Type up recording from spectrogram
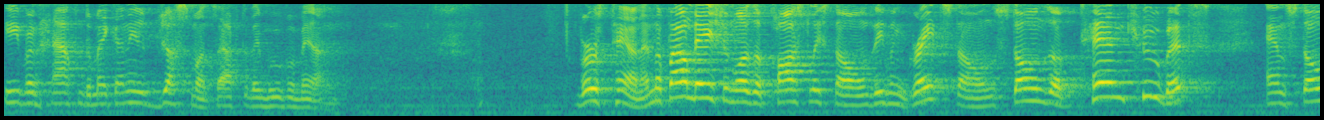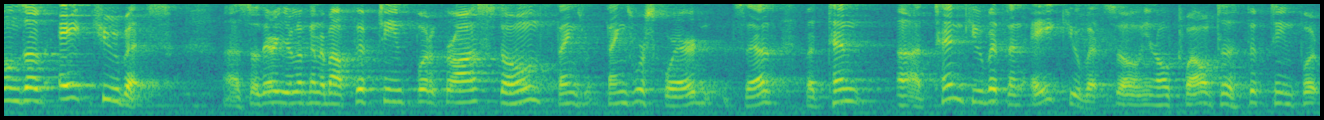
even having to make any adjustments after they move them in. Verse 10 And the foundation was of costly stones, even great stones, stones of 10 cubits and stones of 8 cubits. Uh, so there you're looking about 15 foot across stones. Things, things were squared, it says, but 10, uh, 10 cubits and 8 cubits. So, you know, 12 to 15 foot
